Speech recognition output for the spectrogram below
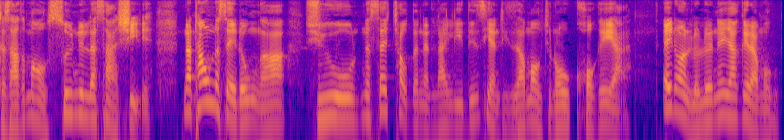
ကစားသမားကိုဆွေးနွေးလက်ဆရှိတယ်။2020တုန်းက euro 26တန်းနဲ့လိုင်လီသင်းစီယန်ဒီကစားသမားကိုကျွန်တော်တို့ခေါ်ခဲ့ရတယ်။ အဲ့တော့လွယ်လွယ်နဲ့ရခဲ့တာမဟုတ်ဘူး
